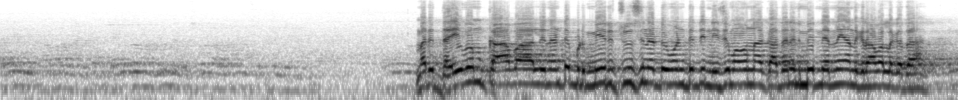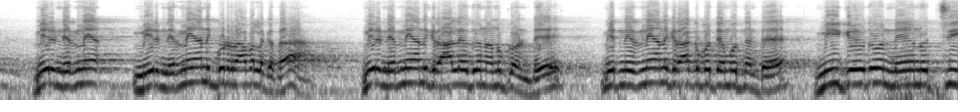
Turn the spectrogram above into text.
దైవం కావాలంటే దైవం మేము చూడాలని చెప్పింది దైవం మరి దైవం కావాలి అంటే ఇప్పుడు మీరు చూసినటువంటిది నిజమవునా కాదనేది మీరు నిర్ణయానికి రావాలి కదా? మీరు నిర్ణయ మీరు నిర్ణయానికి కూడా రావాలి కదా? మీరు నిర్ణయానికి రాలేదు అని అనుకోండి మీరు నిర్ణయానికి రాకపోతే ఏమవుతుందంటే మీకేదో నేను వచ్చి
